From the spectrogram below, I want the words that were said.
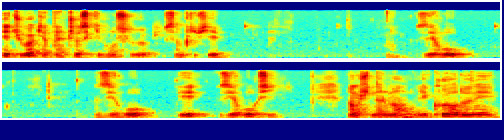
Et tu vois qu'il y a plein de choses qui vont se simplifier. 0, 0 et 0 aussi. Donc finalement, les coordonnées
